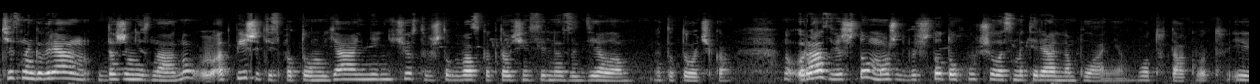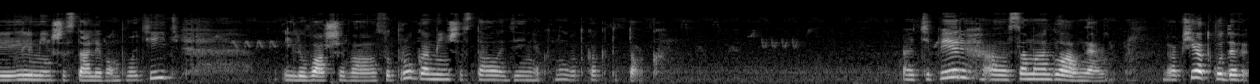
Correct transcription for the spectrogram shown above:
Честно говоря, даже не знаю. Ну, отпишитесь потом. Я не, не чувствую, чтобы вас как-то очень сильно задело эта точка. Ну, разве что, может быть, что-то ухудшилось в материальном плане. Вот так вот. И, или меньше стали вам платить, или у вашего супруга меньше стало денег. Ну, вот как-то так. А теперь а, самое главное. Вообще, откуда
